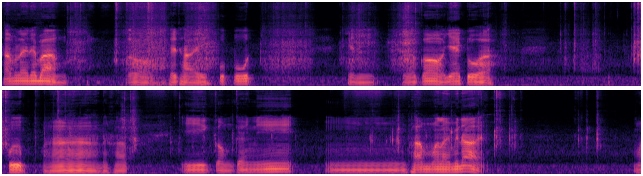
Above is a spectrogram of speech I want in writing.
ทำอะไรได้บ้างก็ไถๆปุ๊ดปุ๊ดแค่นี้ แล้วก็แยกตัวปึ๊บอ่านะครับ อีกล่องแกงนี้ ทำอะไรไม่ได้ไหม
